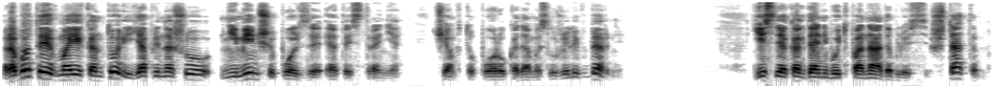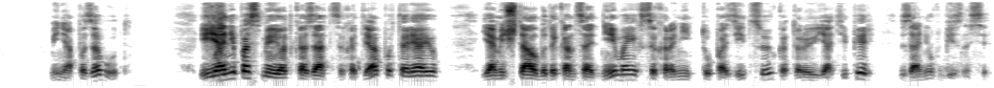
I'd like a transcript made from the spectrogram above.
Работая в моей конторе, я приношу не меньше пользы этой стране, чем в ту пору, когда мы служили в Берне. Если я когда-нибудь понадоблюсь штатам, меня позовут. И я не посмею отказаться, хотя, повторяю, я мечтал бы до конца дней моих сохранить ту позицию, которую я теперь занял в бизнесе.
